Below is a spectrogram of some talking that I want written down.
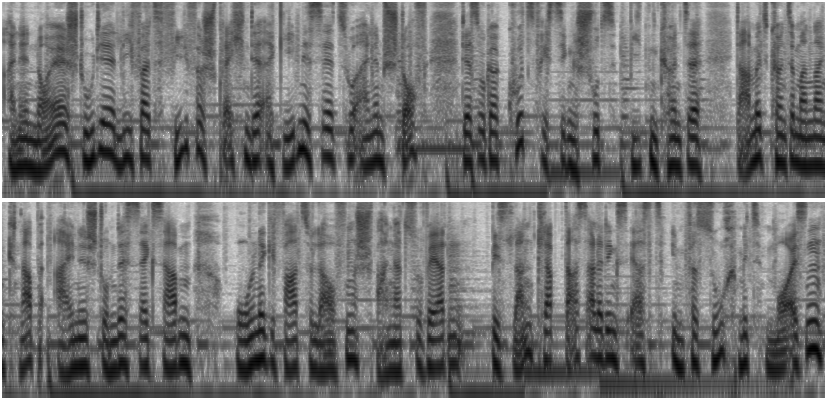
Eine neue Studie liefert vielversprechende Ergebnisse zu einem Stoff, der sogar kurzfristigen Schutz bieten könnte. Damit könnte man dann knapp eine Stunde Sex haben, ohne Gefahr zu laufen, schwanger zu werden. Bislang klappt das allerdings erst im Versuch mit Mäusen,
